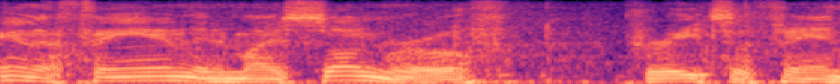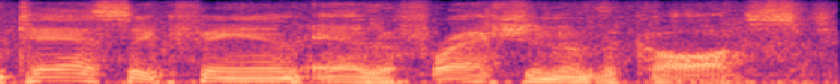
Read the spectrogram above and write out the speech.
And a fan in my sunroof creates a fantastic fan at a fraction of the cost.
